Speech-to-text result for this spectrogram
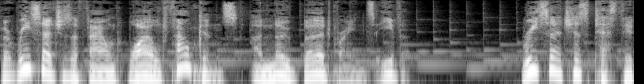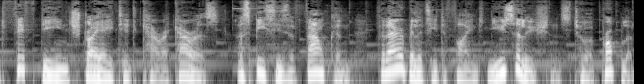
but researchers have found wild falcons are no bird brains either. Researchers tested 15 striated caracaras, a species of falcon, for their ability to find new solutions to a problem.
